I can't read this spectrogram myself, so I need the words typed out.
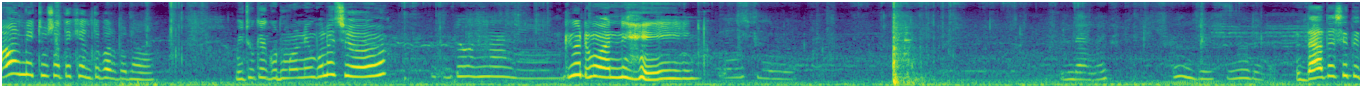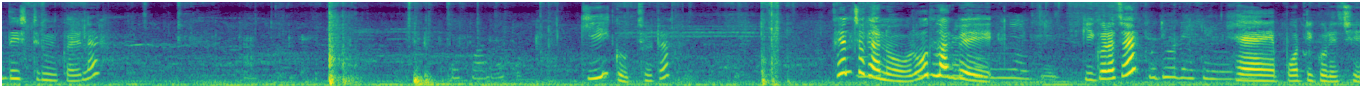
আর মিঠুর সাথে খেলতে পারবে না। মিঠুকে গুড মর্নিং বলেছ? গুড মর্নিং দাদার সাথে দুষ্টুমি করে না? কি করছ ওটা ফেলছো কেন? রোদ লাগবে। কি করেছে? হ্যাঁ পটি করেছে।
